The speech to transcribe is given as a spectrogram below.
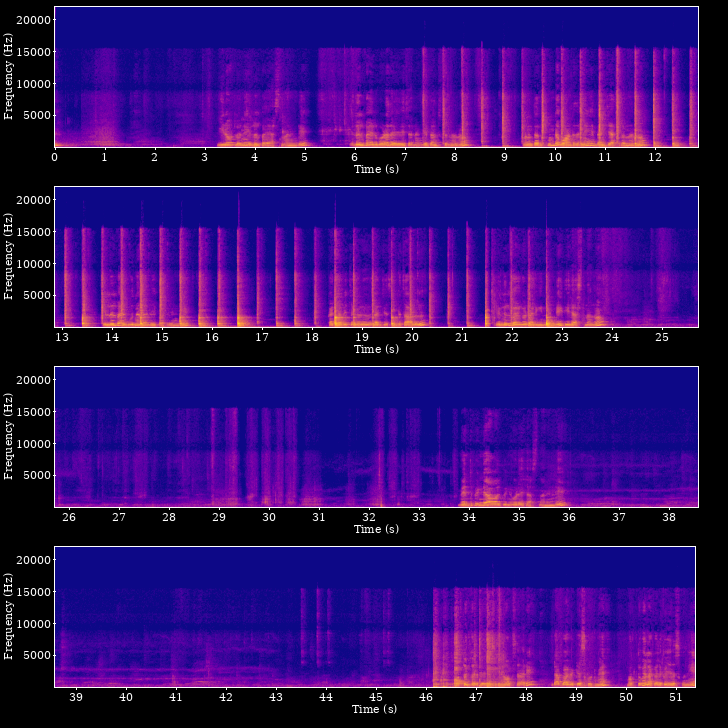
ఈ రోట్లోనే ఎల్లుల్లిపాయ వేస్తున్నానండి. ఎల్లుల్లిపాయలు కూడా వేసానండి దంచుతున్నాను. మనం దంచుకుంటే బాగుంటుందని దంచేస్తున్నాను. ఎల్లుల్లిపాయ ఊరినే దంచైపోతాయండి కచ్చాపిచ్చగా దంచేసుకుంటే చాలు. ఎల్లుల్లిపాయ కూడా అరిగిందండి తీసేస్తున్నాను. మెంతిపిండి ఆవాల పిండి కూడా వేసేస్తున్నానండి. మొత్తం కలిపేసేసుకుని ఒకసారి డబ్బా పెట్టేసుకోవటమే. మొత్తం ఇలా కలిపేసేసుకుని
